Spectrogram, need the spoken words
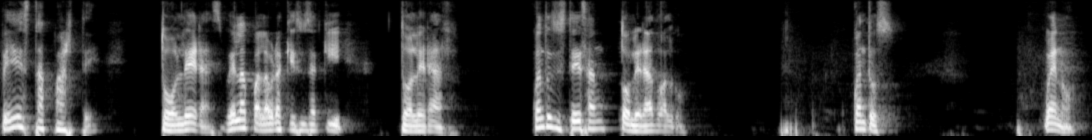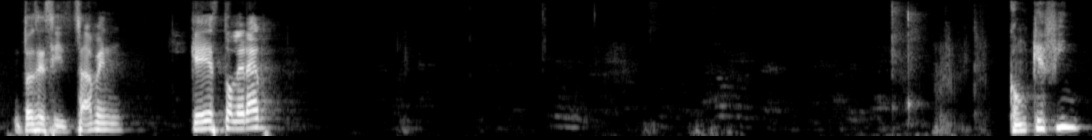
ve esta parte, toleras, ve la palabra que se usa aquí, tolerar. ¿Cuántos de ustedes han tolerado algo? ¿Cuántos? Bueno, entonces si saben qué es tolerar, ¿Con qué fin?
